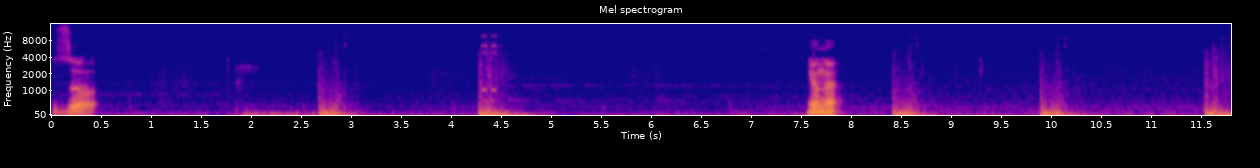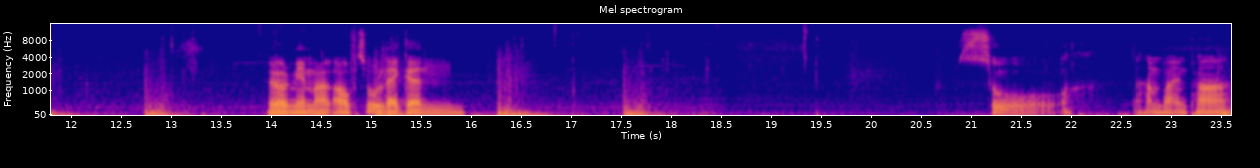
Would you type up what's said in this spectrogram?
So. Junge. Hör mir mal auf zu lecken. So. Da haben wir ein paar.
